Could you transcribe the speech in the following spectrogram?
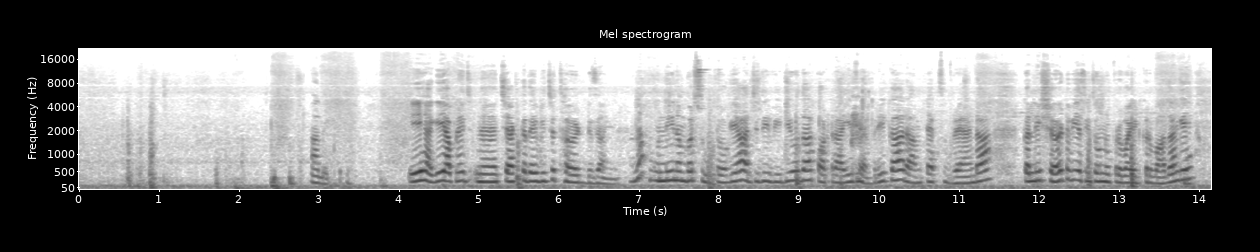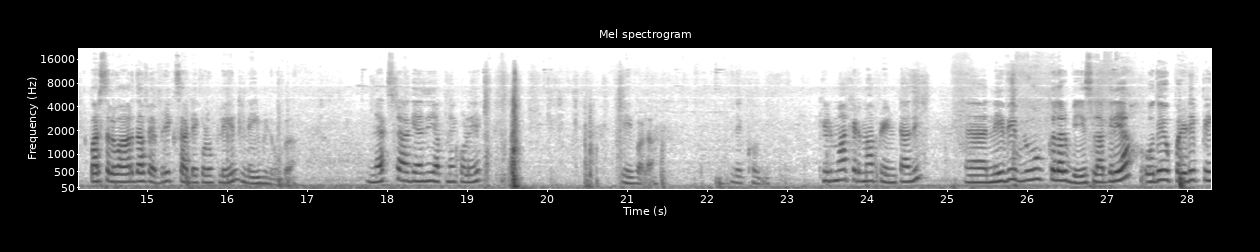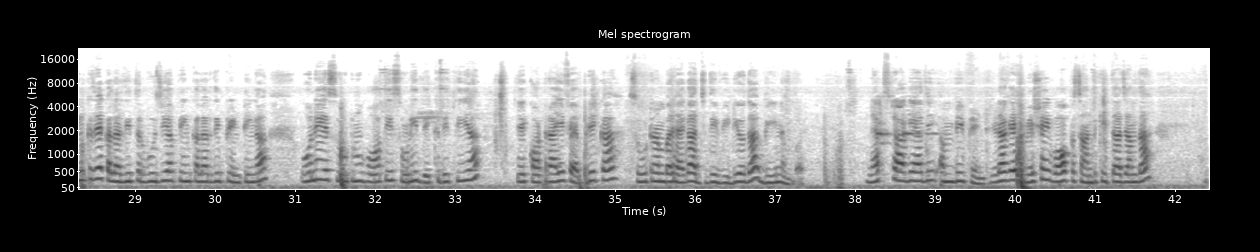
ਆ ਦੇਖੋ ਇਹ ਹੈਗੇ ਆਪਣੇ ਚੈੱਕ ਦੇ ਵਿੱਚ ਥਰਡ ਡਿਜ਼ਾਈਨ ਹਨਾ? 19 ਨੰਬਰ ਸੂਟ ਹੋ ਗਿਆ। ਅੱਜ ਦੀ ਵੀਡੀਓ ਦਾ ਕੋਟਰਾਈ ਫੈਬਰਿਕ ਆ ਰਾਮਟੈਕਸ ਬ੍ਰਾਂਡ ਆ। ਕੱਲੀ ਸ਼ਰਟ ਵੀ ਅਸੀਂ ਤੁਹਾਨੂੰ ਪ੍ਰੋਵਾਈਡ ਕਰਵਾ ਦਾਂਗੇ, ਪਰ ਸਲਵਾਰ ਦਾ ਫੈਬਰਿਕ ਸਾਡੇ ਕੋਲੋਂ ਪਲੇਨ ਨਹੀਂ ਮਿਲੂਗਾ। ਨੈਕਸਟ ਆ ਗਿਆ ਜੀ ਆਪਣੇ ਕੋਲੇ। ਇਹ ਵਾਲਾ। ਦੇਖੋ ਜੀ। ਖਿੜਮਾ ਖਿੜਮਾ ਪ੍ਰਿੰਟ ਆ ਜੀ। ਨੇਵੀ ਬਲੂ ਕਲਰ ਬੇਸ ਲੱਗ ਰਿਹਾ। ਉਹਦੇ ਉੱਪਰ ਜਿਹੜੀ ਪਿੰਕ ਜਿਹੇ ਕਲਰ ਦੀ ਤਰਬੂਜੀ ਆ ਪਿੰਕ ਕਲਰ ਦੀ ਪ੍ਰਿੰਟਿੰਗ ਆ ਉਹਨੇ ਇਸ ਸੂਟ ਨੂੰ ਬਹੁਤ ਹੀ ਸੋਹਣੀ ਦਿੱਖ ਦਿੱਤੀ ਆ। ਇਹ ਕੋਟਰਾਈ ਫੈਬਰਿਕ ਆ। ਸੂਟ ਨੰਬਰ ਹੈਗਾ ਅੱਜ ਦੀ ਵੀਡੀਓ ਦਾ 20 ਨੰਬਰ ਨੈਕਸਟ ਆ ਗਿਆ ਜੀ ਅੰਬੀ ਪ੍ਰਿੰਟ ਜਿਹੜਾ ਕਿ ਹਮੇਸ਼ਾ ਹੀ ਬਹੁਤ ਪਸੰਦ ਕੀਤਾ ਜਾਂਦਾ।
